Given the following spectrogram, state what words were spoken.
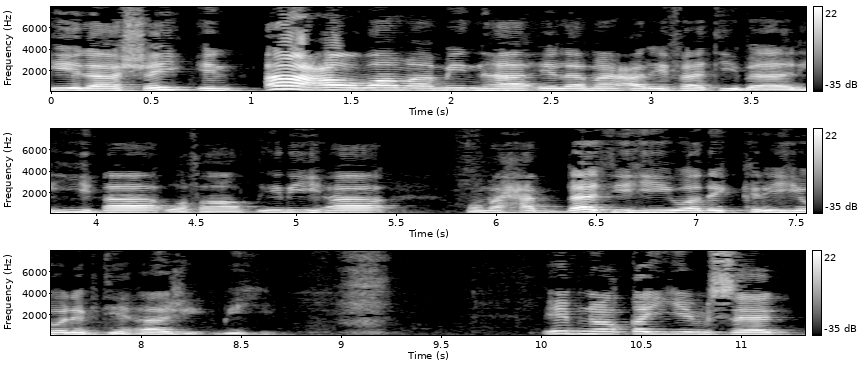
إلى شيء أعظم منها إلى معرفة باريها وفاطرها ومحبته وذكره والابتهاج به. Ibn al-Qayyim said,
